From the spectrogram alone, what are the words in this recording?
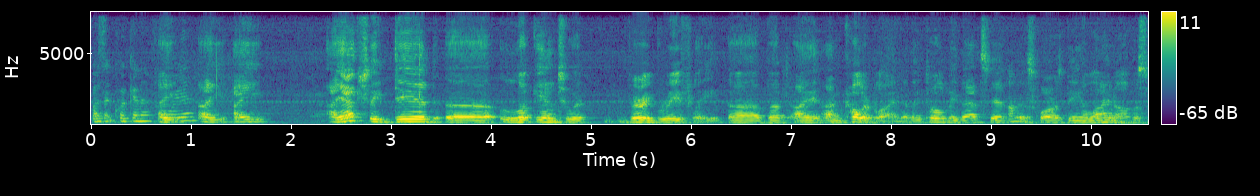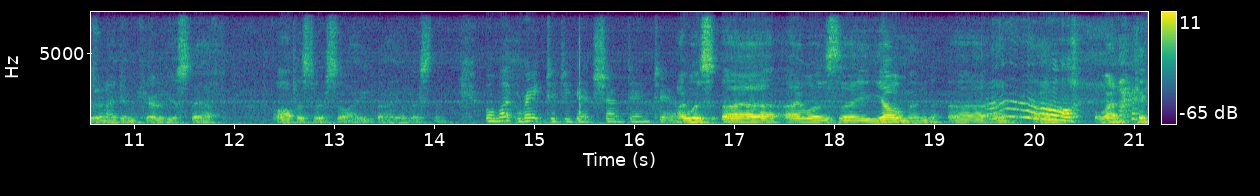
Wasn't quick enough for I, you? I, I, I actually did uh, look into it very briefly, uh, but I, I'm colorblind, and they told me that's it Oh. as far as being a line officer, and I didn't care to be a staff officer, so I, I enlisted. Well, what rate did you get shoved into? I was, uh, I was a yeoman, uh, Oh. and when I,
